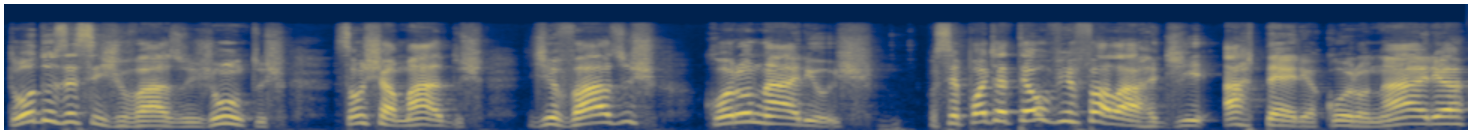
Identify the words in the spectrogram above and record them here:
todos esses vasos juntos são chamados de vasos coronários. Você pode até ouvir falar de artéria coronária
